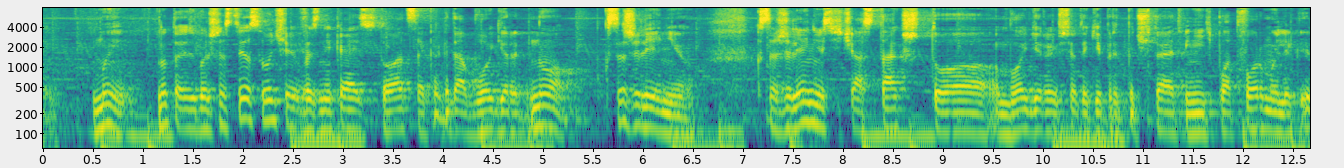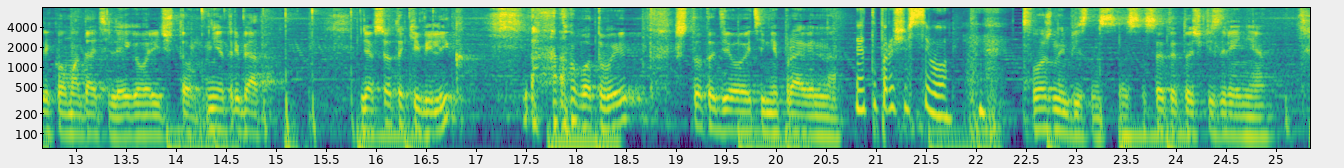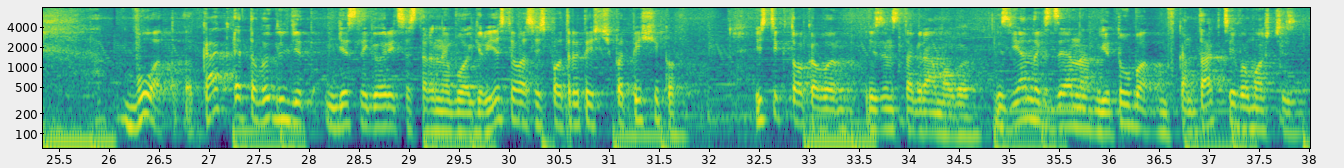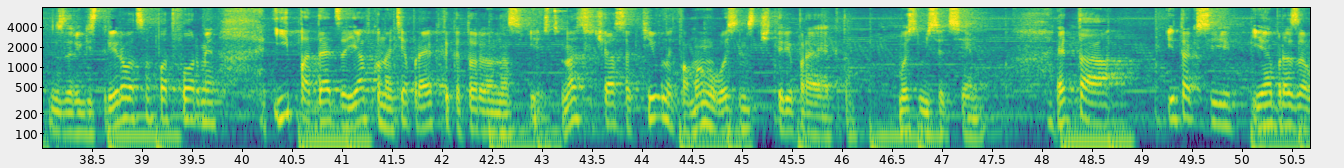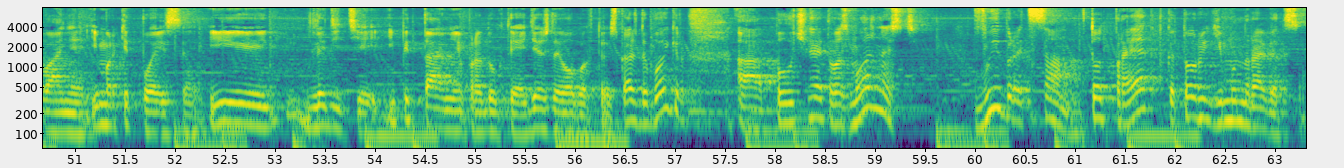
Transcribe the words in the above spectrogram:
Мы. Ну, то есть в большинстве случаев возникает ситуация, когда блогеры, но к сожалению, к сожалению, сейчас так, что блогеры все-таки предпочитают винить платформу или рекламодателя и говорить, что нет, ребят, я все-таки велик, а вот вы что-то делаете неправильно. Это проще всего. Сложный бизнес с, с этой точки зрения. Вот, как это выглядит, если говорить со стороны блогера. Если у вас есть полторы тысячи подписчиков, из ТикТока вы, из Инстаграма вы, из Яндекс.Дзена, Ютуба, ВКонтакте вы можете зарегистрироваться в платформе и подать заявку на те проекты, которые у нас есть. У нас сейчас активных, по-моему, 84 проекта. 87. Это и такси, и образование, и маркетплейсы, и для детей, и питание, продукты, и одежда, и обувь. То есть каждый блогер а, получает возможность выбрать сам тот проект, который ему нравится.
